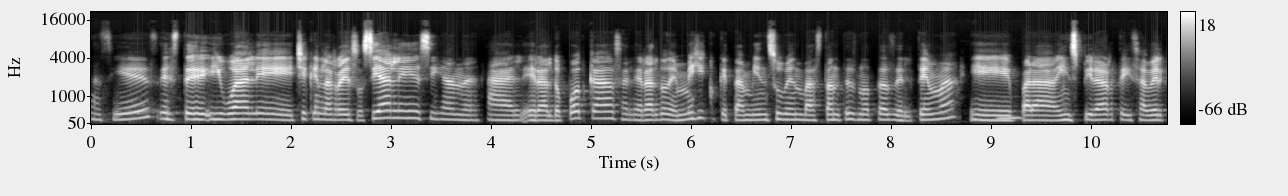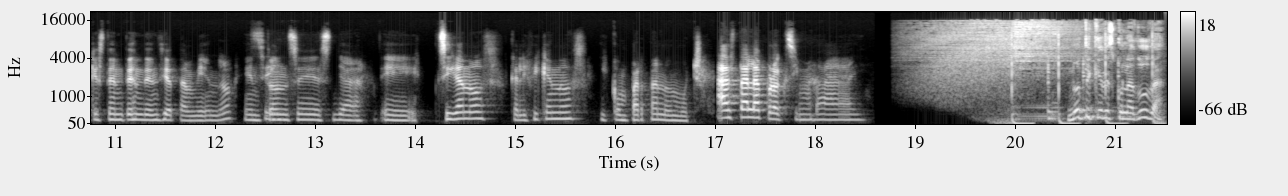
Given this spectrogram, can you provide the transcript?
Así es. Este, igual eh, chequen las redes sociales, sigan al Heraldo Podcast, al Heraldo de México, que también suben bastantes notas del tema eh, para inspirarte y saber que está en tendencia también, ¿no? Entonces, ya, eh, síganos, califíquenos y compártanos mucho. Hasta la próxima. Bye. No te quedes con la duda.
